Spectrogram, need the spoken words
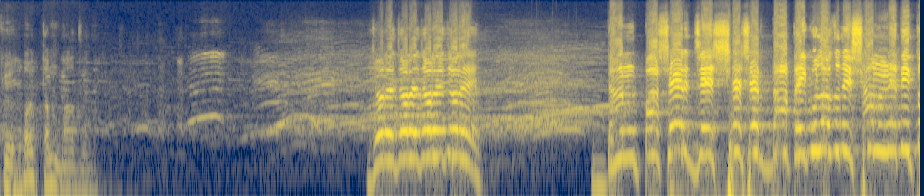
কি হইতাম বাদে জোরে জোরে জোরে জোরে। ডান পাশের যে শেষের দাঁত এগুলা যদি সামনে দিত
